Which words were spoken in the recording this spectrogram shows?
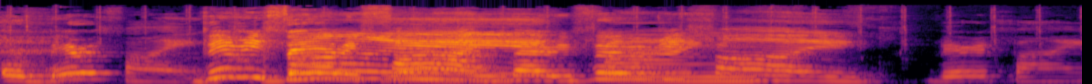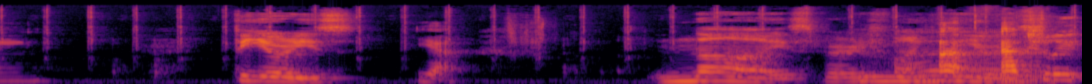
Or verifying. Very verify. Verifying, Verifying, verifying. verifying verifying. theories. Yeah. Nice, verifying Uh, theories. actually,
